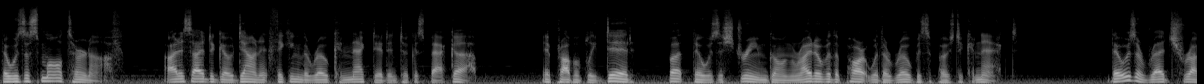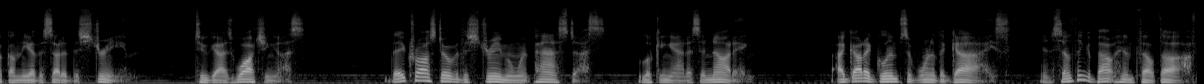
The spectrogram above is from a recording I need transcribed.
There was a small turnoff, I decided to go down it thinking the road connected and took us back up. It probably did, but there was a stream going right over the part where the road was supposed to connect. There was a red truck on the other side of the stream, two guys watching us. They crossed over the stream and went past us, looking at us and nodding. I got a glimpse of one of the guys, and something about him felt off.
